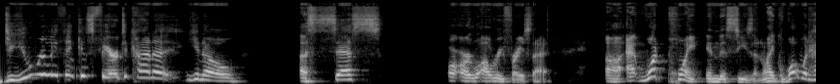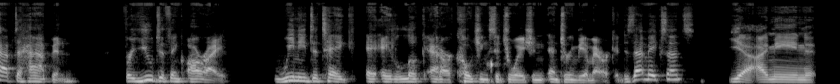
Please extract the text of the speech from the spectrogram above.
Do you really think it's fair to kind of, you know, assess, or, or I'll rephrase that. Uh, at what point in this season, like what would have to happen for you to think, all right, we need to take a, a look at our coaching situation entering the American? Does that make sense? Yeah, I mean,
